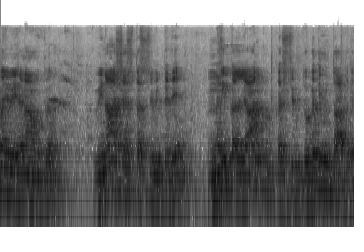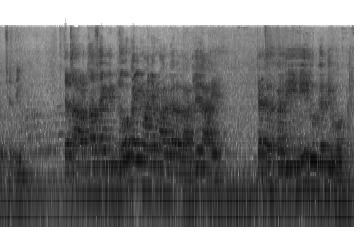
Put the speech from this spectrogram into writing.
नैवेहनामुत्र विनाशस्तस्य विद्यते नाही कल्याण कृत कश्चित दुर्गतीम तात गच्छती. त्याचा अर्थ असा आहे की जो काही माझ्या मार्गाला लागलेला आहे त्याचं कधीही दुर्गती होत नाही.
